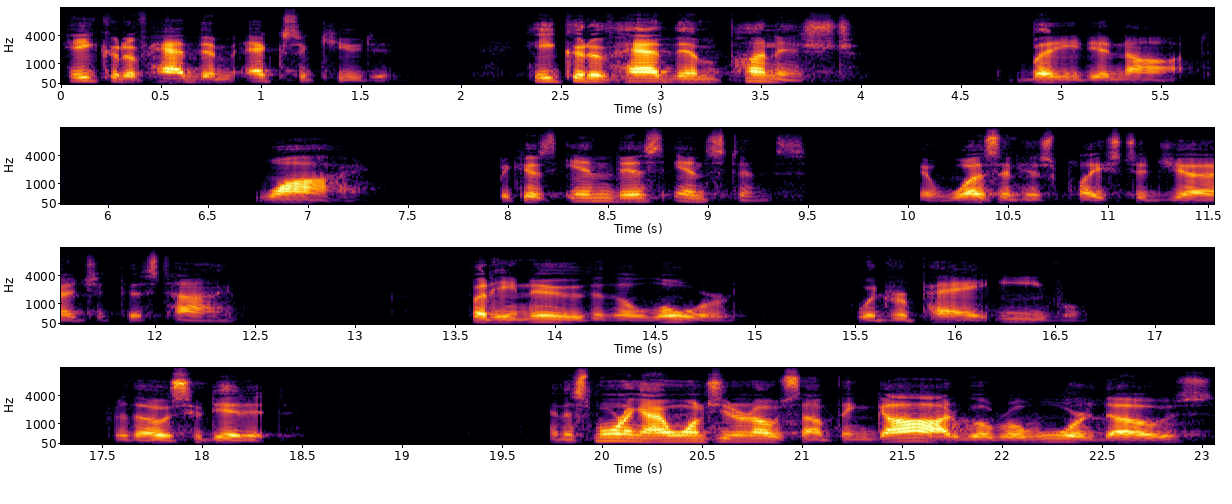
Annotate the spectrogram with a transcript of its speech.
He could have had them executed, he could have had them punished, but he did not. Why? Because in this instance, it wasn't his place to judge at this time. But he knew that the Lord would repay evil for those who did it. And this morning, I want you to know something God will reward those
